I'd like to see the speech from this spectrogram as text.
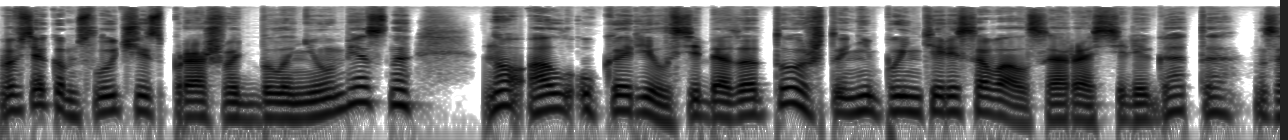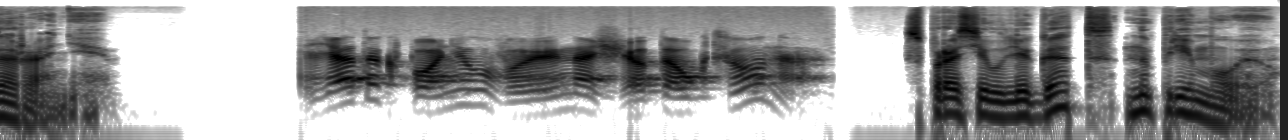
Во всяком случае, спрашивать было неуместно, но Ал укорил себя за то, что не поинтересовался о расе легата заранее. Я так понял, вы насчет аукциона? — спросил легат напрямую.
